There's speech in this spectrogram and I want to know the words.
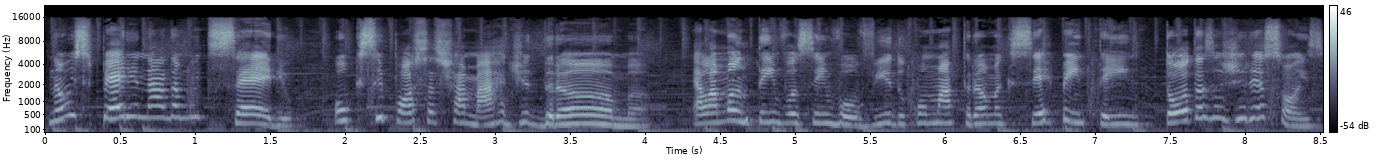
Não espere nada muito sério ou que se possa chamar de drama. Ela mantém você envolvido com uma trama que serpenteia em todas as direções,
